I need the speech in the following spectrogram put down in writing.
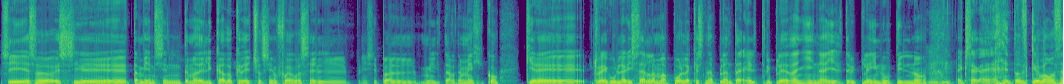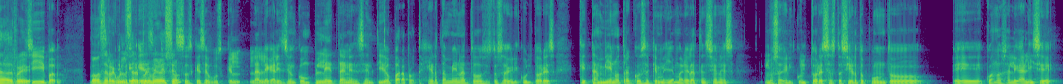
Sí, eso, eso sigue también siendo un tema delicado que de hecho Cienfuegos, el principal militar de México, quiere regularizar la amapola, que es una planta el triple de dañina y el triple inútil, ¿no? Exacto. Entonces, ¿qué vamos a re- Sí, pa- vamos a regularizar es, primero es eso? es que se busque la legalización completa en ese sentido para proteger también a todos estos agricultores. Que también otra cosa que me llamaría la atención es los agricultores hasta cierto punto, eh, cuando se legalice,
